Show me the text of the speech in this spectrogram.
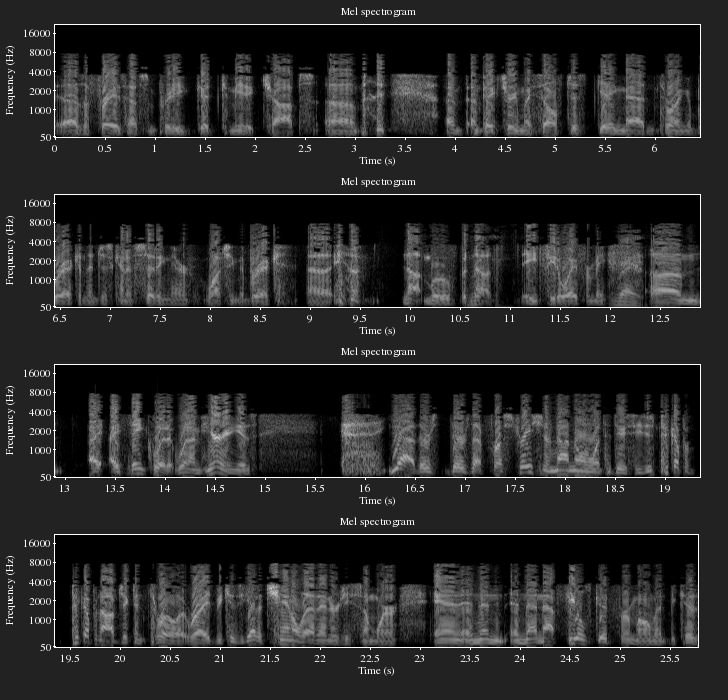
as a phrase, have some pretty good comedic chops. Um, I'm, I'm picturing myself just getting mad and throwing a brick, and then just kind of sitting there watching the brick, uh, not move, but now it's eight feet away from me. Right. Um, I, I think what what I'm hearing is, yeah, there's there's that frustration of not knowing what to do. So you just pick up a pick up an object and throw it, right? Because you got to channel that energy somewhere, and and then and then that feels good for a moment because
